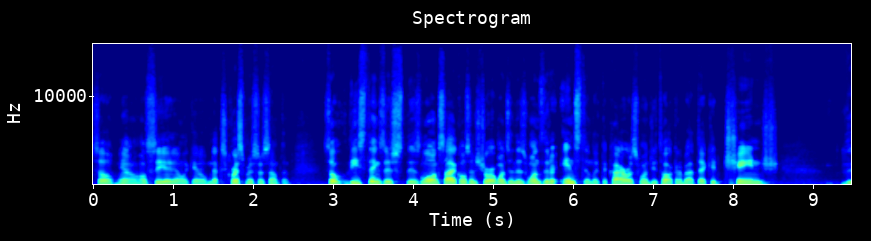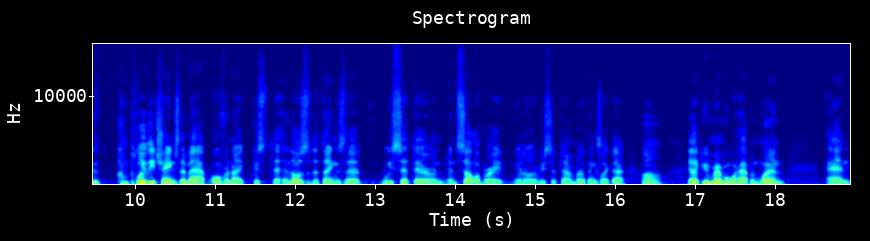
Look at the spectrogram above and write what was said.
So, you know, I'll see you, you know, like, you know, next Christmas or something. So these things, there's, there's long cycles and short ones, and there's ones that are instant, like the Kairos ones you're talking about, that can change, completely change the map overnight. Cause th- and those are the things that we sit there and, and celebrate, you know, every September, things like that. Huh? Yeah, like you remember what happened when. And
